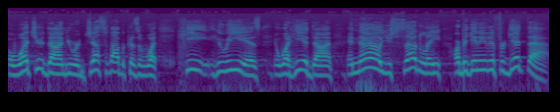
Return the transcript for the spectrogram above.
or what you've done, you were justified because of what he, who he is and what he had done, and now you suddenly are beginning to forget that.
